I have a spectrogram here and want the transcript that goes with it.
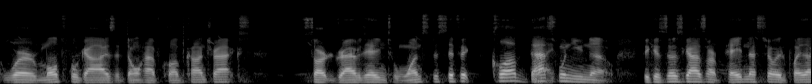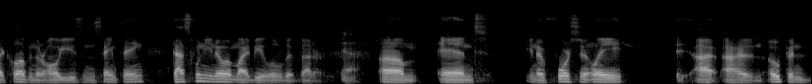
where multiple guys that don't have club contracts start gravitating to one specific club, that's Right. when you know because those guys aren't paid necessarily to play that club and they're all using the same thing. That's when you know it might be a little bit better. Yeah. Um, and you know, fortunately, I, I had an open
